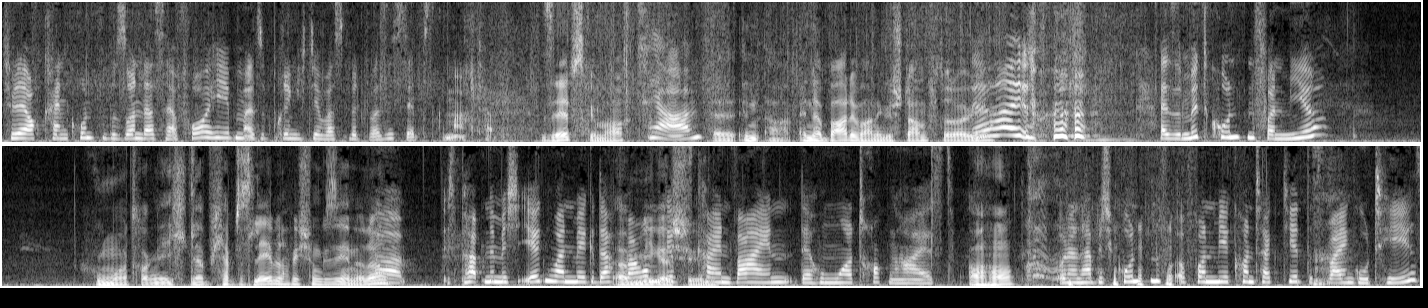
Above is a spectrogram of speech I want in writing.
ich will ja auch keinen Kunden besonders hervorheben, also bringe ich dir was mit, was ich selbst gemacht habe. Selbst gemacht? Ja. Äh, in, ah, in, der Badewanne gestampft, oder wie? Ja, also mit Kunden von mir. Humortrocken. Ich glaube, ich habe das Label habe ich schon gesehen, oder? Ja, ich habe nämlich irgendwann mir gedacht, warum gibt es keinen Wein, der Humor trocken heißt? Aha. Und dann habe ich Kunden von mir kontaktiert, das Weingut Hees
